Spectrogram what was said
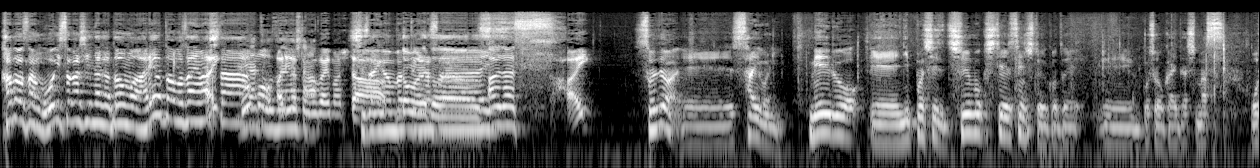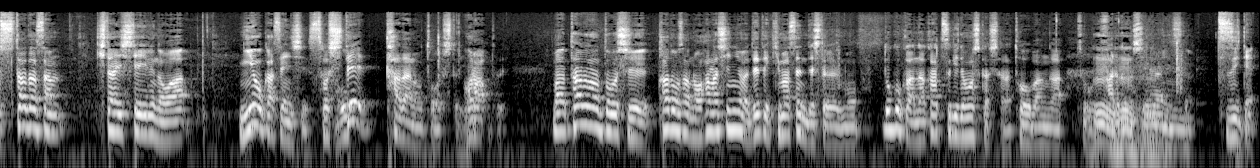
加藤さんお忙しい中どうもありがとうございました、はい、どうもありがとうございました。取材頑張ってくださいありがとうございます。はい。それでは、えー、最後にメールを、えー、日本シリーズ注目している選手ということで、えー、ご紹介いたします。オスタダさん期待しているのは新岡選手そして多野投手という。ことでまあ、ただの投手加藤さんのお話には出てきませんでしたけれどもどこか中継ぎでもしかしたら登板があるかもしれないんですが、続いて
